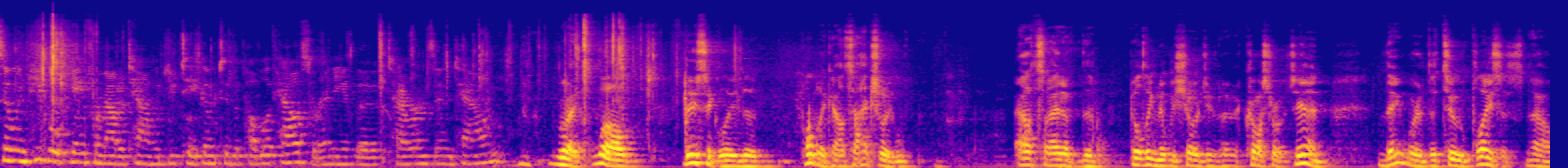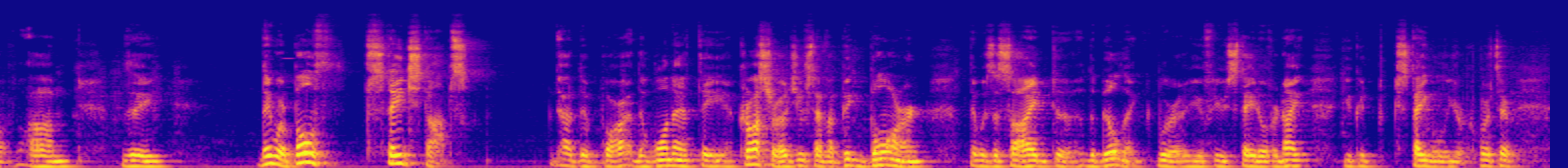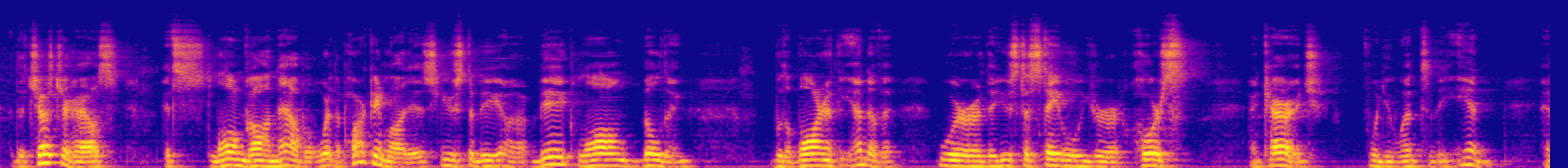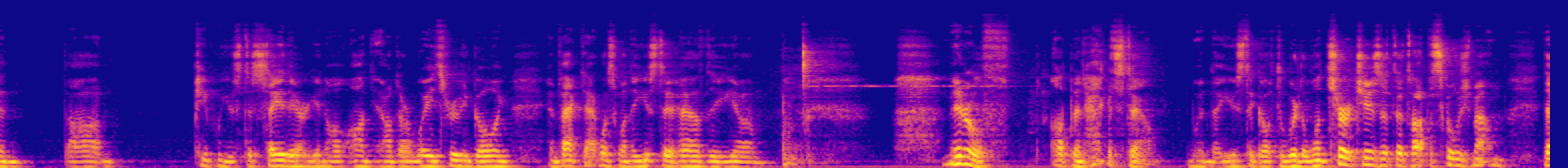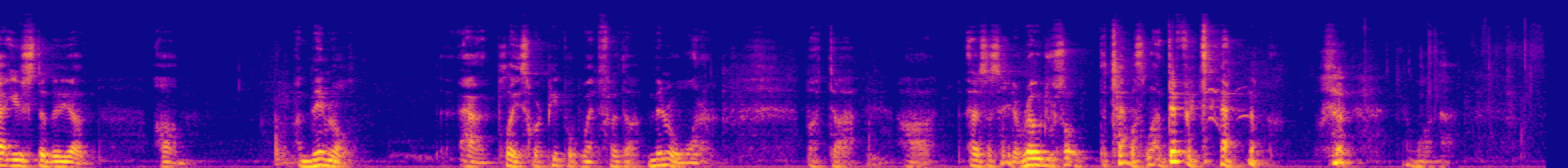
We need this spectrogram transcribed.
So when people came from out of town, would you take them to the public house or any of the taverns in town? Right, well, basically, the public house, actually, outside of the building that we showed you, the Crossroads Inn, they were the two places. Now, um, the, they were both stage stops. Uh, the bar, the one at the Crossroads used to have a big barn that was aside to the building, where if you stayed overnight, you could stable your horse there. The Chester House, it's long gone now, but where the parking lot is, used to be a big, long building with a barn at the end of it, where they used to stable your horse and carriage when you went to the inn. And um, people used to stay there, you know, on, on their way through to going. In fact, that was when they used to have the um, mineral f- up in Hackettstown, when they used to go to where the one church is at the top of Schooley's Mountain. That used to be a, um, a mineral uh, place where people went for the mineral water. But uh, uh, as I say, the road was, the town was a lot different and whatnot.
